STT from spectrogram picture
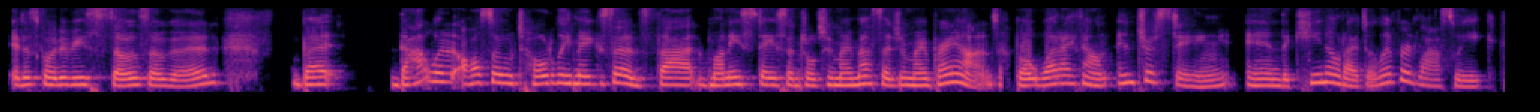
it is going to be so, so good. But that would also totally make sense that money stay central to my message and my brand. But what I found interesting in the keynote I delivered last week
